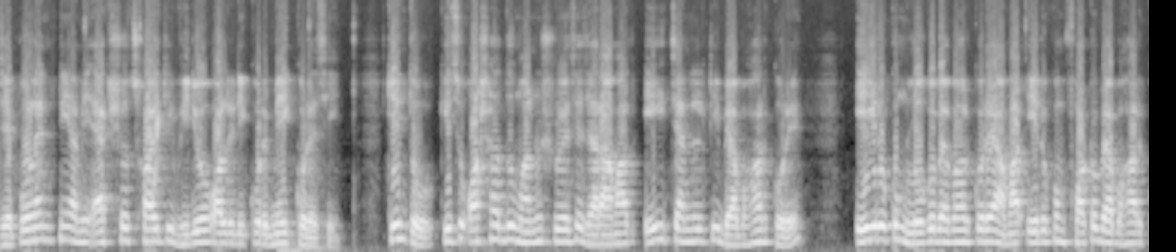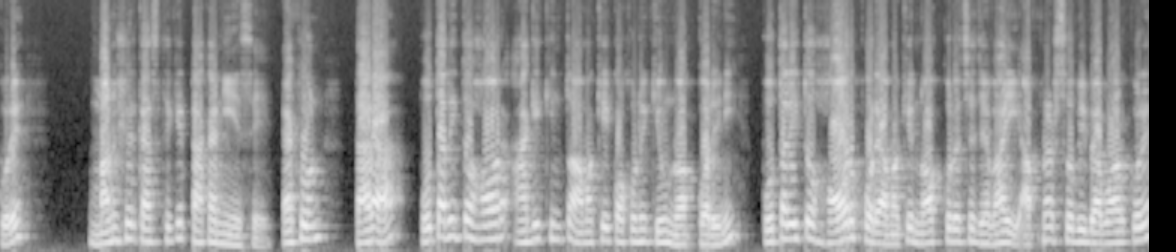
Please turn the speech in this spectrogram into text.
যে পোল্যান্ড নিয়ে আমি একশো ছয়টি ভিডিও অলরেডি করে মেক করেছি। কিন্তু কিছু অসাধু মানুষ রয়েছে যারা আমার এই চ্যানেলটি ব্যবহার করে এই রকম লোগো ব্যবহার করে, আমার এরকম ফটো ব্যবহার করে মানুষের কাছ থেকে টাকা নিয়েছে। এখন তারা প্রতারিত হওয়ার আগে কিন্তু আমাকে কখনো কেউ নক করেনি। প্রতারিত হওয়ার পরে আমাকে নক করেছে যে, ভাই, আপনার ছবি ব্যবহার করে,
